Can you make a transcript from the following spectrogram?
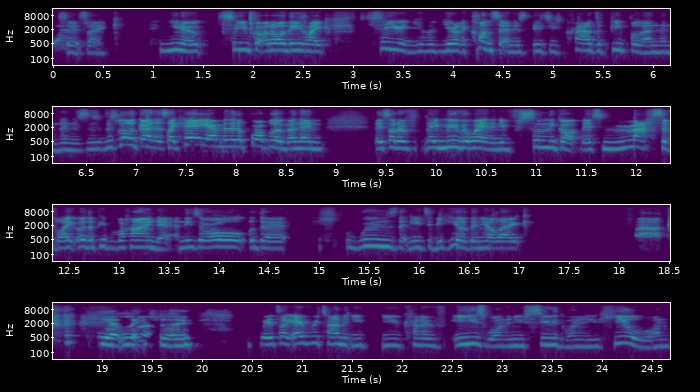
Yeah. So it's like, you know, so you've got all these like, so you're you're at a concert and there's, there's these crowds of people, and then, then there's this, this little guy that's like, hey, I'm a little problem, and then they sort of they move away and then you've suddenly got this massive like other people behind it and these are all the wounds that need to be healed and you're like fuck. Yeah literally. But it's like every time that you you kind of ease one and you soothe one and you heal one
